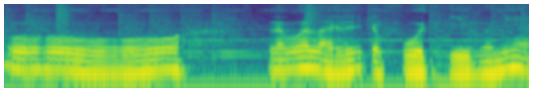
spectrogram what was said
โอ้โห แล้วเมื่อไหร่เล่นกับฟูทีมวะเนี่ย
